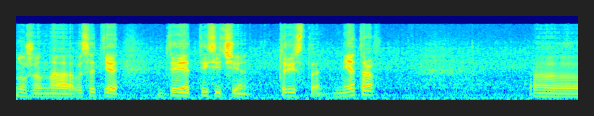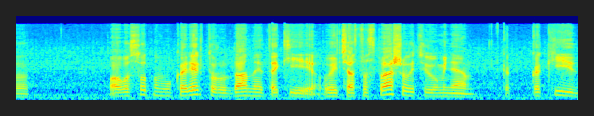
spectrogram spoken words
нужно на высоте 2300 метров. А, по высотному корректору данные такие. Вы часто спрашиваете у меня, какие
